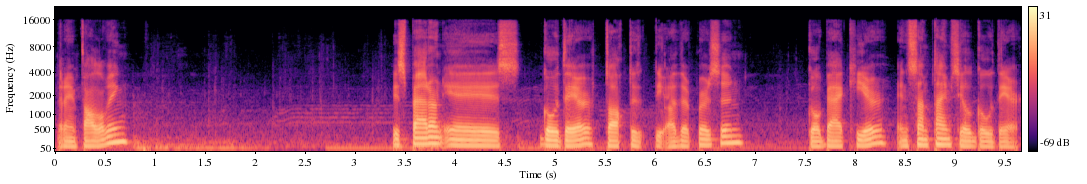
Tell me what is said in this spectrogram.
that I'm following, his pattern is go there, talk to the other person, go back here, and sometimes he'll go there.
